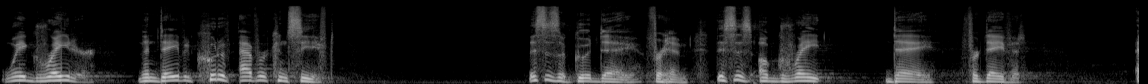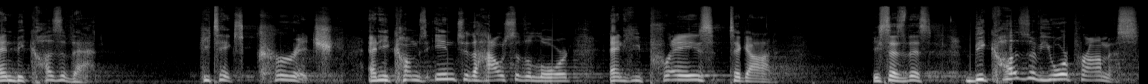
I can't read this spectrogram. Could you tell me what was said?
way greater than David could have ever conceived. This is a good day for him. This is a great day for David. And because of that, he takes courage and he comes into the house of the Lord and he prays to God. He says this Because of your promise,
